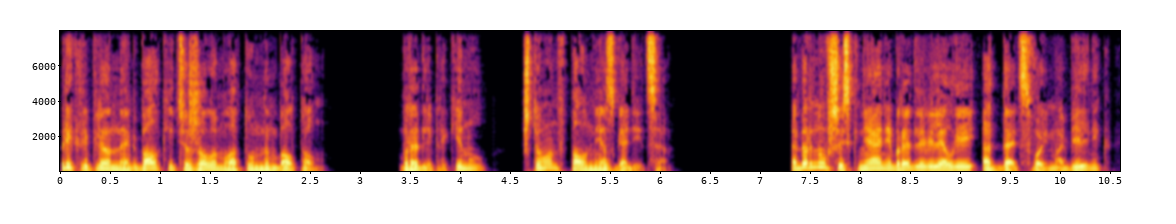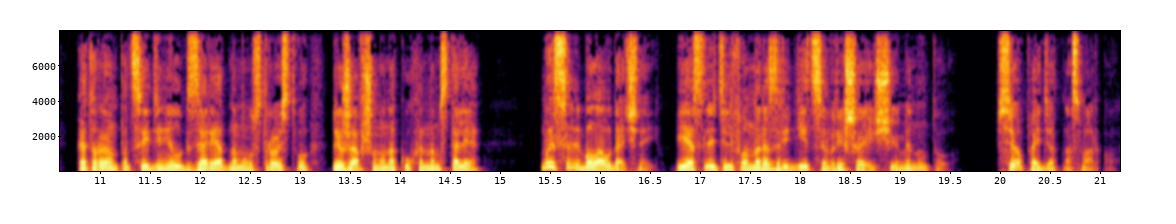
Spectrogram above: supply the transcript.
прикрепленная к балке тяжелым латунным болтом. Брэдли прикинул, что он вполне сгодится. Обернувшись к няне, Брэдли велел ей отдать свой мобильник, который он подсоединил к зарядному устройству, лежавшему на кухонном столе. Мысль была удачной. Если телефон разрядится в решающую минуту, все пойдет на смарку.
